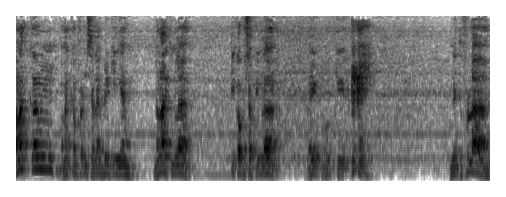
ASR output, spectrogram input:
வணக்கம். வணக்கம் ஃப்ரெண்ட்ஸ் எல்லாம் எப்படி இருக்கீங்க? நல்லா இருக்கீங்களா? டீ காஃபி சாப்பிட்டீங்களா? ரைட் ஓகே நேற்று ஃபுல்லாக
